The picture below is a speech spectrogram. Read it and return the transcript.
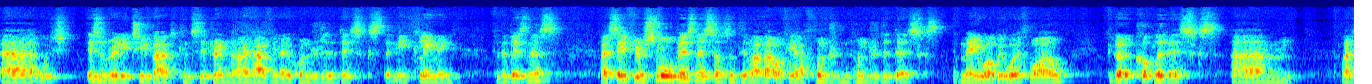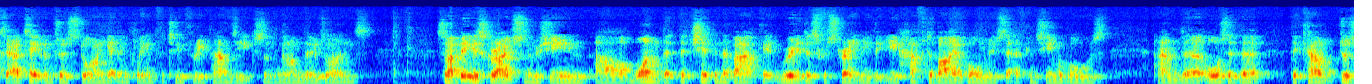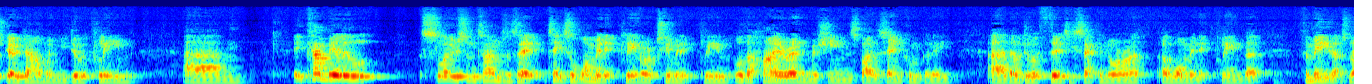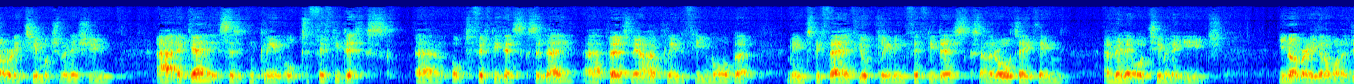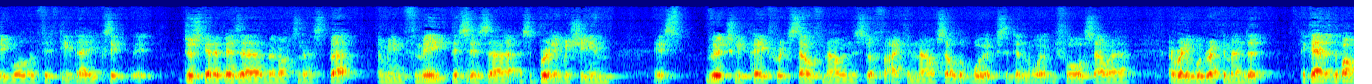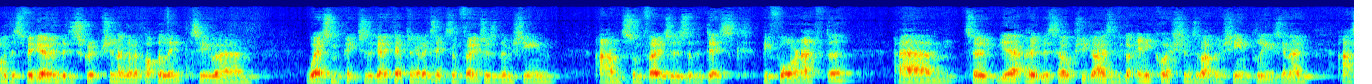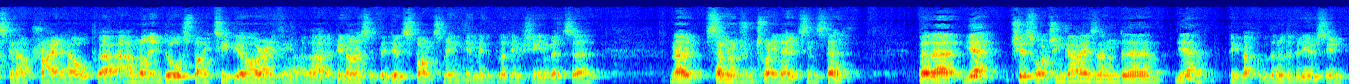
uh, which isn't really too bad considering I have, you know, hundreds of discs that need cleaning for the business. Like I say, if you're a small business or something like that, or if you have hundreds and hundreds of discs, may well be worthwhile. If you've got a couple of discs, um, like I say, I'd take them to a store and get them cleaned for two, three pounds each, something along those lines. So my biggest gripes from the machine are one that the chip in the back it really does frustrate me that you have to buy a whole new set of consumables, and uh, also that the count does go down when you do a clean. Um, it can be a little slow sometimes. I say it takes a one minute clean or a two minute clean. Other higher end machines by the same company, uh, they'll do a 30 second or a, a one minute clean, but for me, that's not really too much of an issue. Uh, again, it says it can clean up to 50 discs, uh, up to 50 discs a day. Uh, personally, I have cleaned a few more, but I mean, to be fair, if you're cleaning 50 discs and they're all taking a minute or two minute each, you're not really going to want to do more than 50 a day because it, it, does get a bit uh, monotonous. But I mean, for me, this is a, it's a brilliant machine. It's virtually paid for itself now in the stuff that I can now sell that works that didn't work before. So uh, I really would recommend it. Again, at the bottom of this video, in the description, I'm going to pop a link to um, where some pictures are going to kept. I'm going to take some photos of the machine and some photos of the disc before and after. Um, so yeah, I hope this helps you guys. If you've got any questions about the machine, please, you know, ask and I'll try and help. Uh, I'm not endorsed by TDR or anything like that. It'd be nice if they did sponsor me and give me the bloody machine, but uh, no, 720 notes instead. But uh, yeah, cheers for watching, guys, and um, yeah, be back with another video soon.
